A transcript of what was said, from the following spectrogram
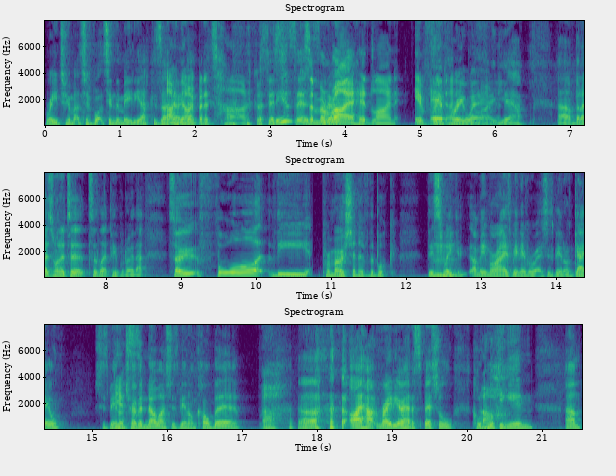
read too much of what's in the media because I know, I know, that but it's hard because It there's, is, there's a it's, you know, Mariah headline every day at the everywhere. Yeah. Um, but I just wanted to, to let people know that. So for the promotion of the book this week, I mean, Mariah's been everywhere. She's been on Gayle. She's been on Mm-hmm. Trevor Noah. She's been on Colbert. Oh. Uh, iHeartRadio had a special called Looking In. Um,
